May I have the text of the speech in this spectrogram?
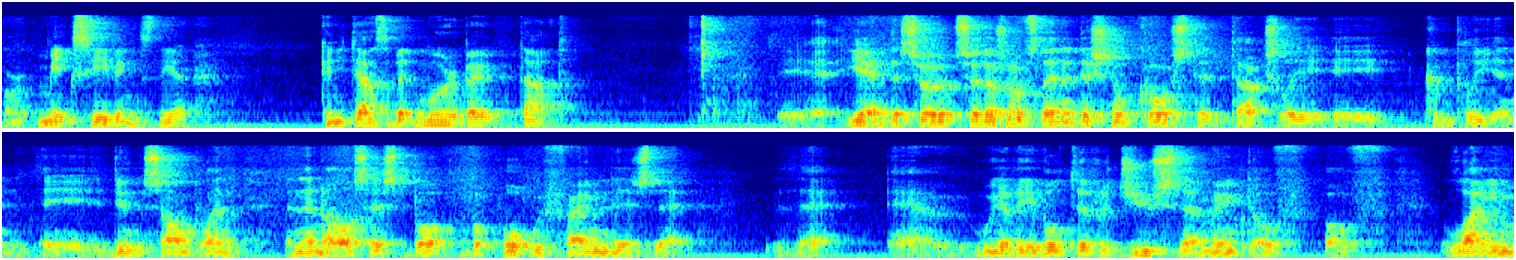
or make savings there. Can you tell us a bit more about that? Uh, yeah, so so there's obviously an additional cost to, to actually uh, completing uh, doing the sampling and the analysis, but but what we found is that that uh, we are able to reduce the amount of of lime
